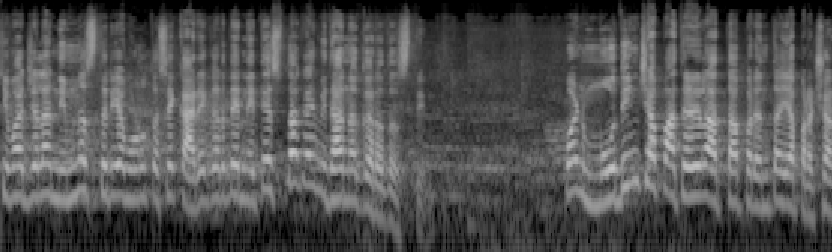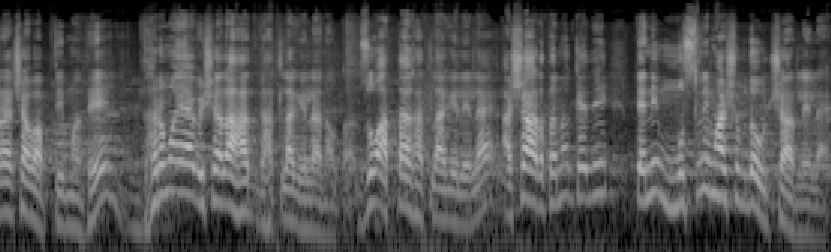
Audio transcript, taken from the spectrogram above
किंवा ज्याला निम्नस्तरीय म्हणू तसे कार्यकर्ते नेतेसुद्धा काही विधानं करत असतील. पण मोदींच्या पातळीला आतापर्यंत या प्रचाराच्या बाबतीमध्ये धर्म या विषयाला हात घातला गेला नव्हता. जो आता घातला गेलेला आहे अशा अर्थानं त्यांनी त्यांनी मुस्लिम हा शब्द उच्चारलेला आहे.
